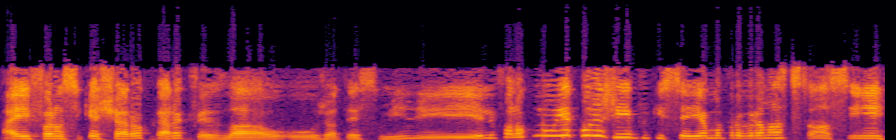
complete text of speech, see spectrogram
Aí foram se queixar ao cara que fez lá o, o Min e ele falou que não ia corrigir, porque seria uma programação assim,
